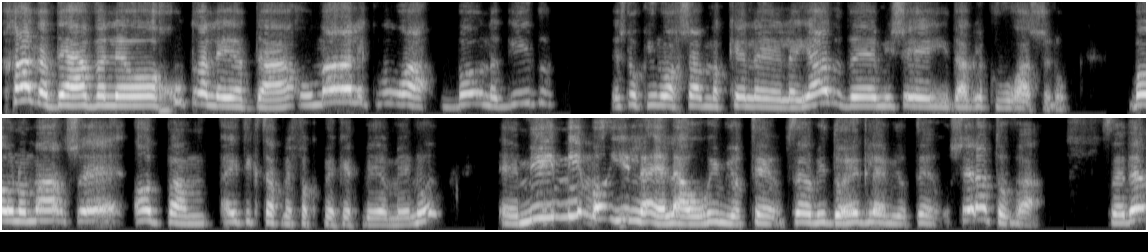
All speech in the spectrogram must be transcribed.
חד הדאבה לאו, חוטרא לידה, ומרא לקבורה. בואו נגיד, יש לו כאילו עכשיו מקל ליד, ומי שידאג לקבורה שלו. בואו נאמר שעוד פעם, הייתי קצת מפקפקת בימינו. אה, מי, מי מועיל לה- להורים יותר? בסדר, מי דואג להם יותר? שאלה טובה, בסדר?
